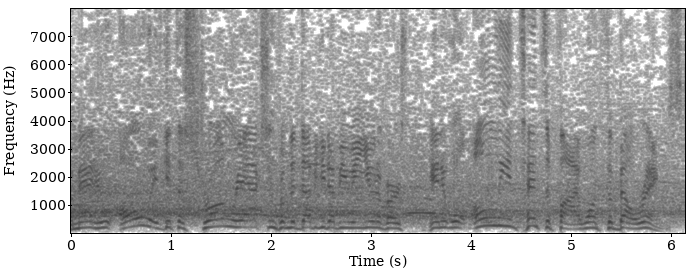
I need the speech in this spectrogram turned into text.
A man who always gets a strong reaction from the WWE Universe, and it will only intensify once the bell rings.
